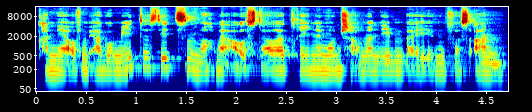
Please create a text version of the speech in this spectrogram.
kann ja auf dem Ergometer sitzen, mache mein Ausdauertraining und schaue mir nebenbei irgendwas an.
